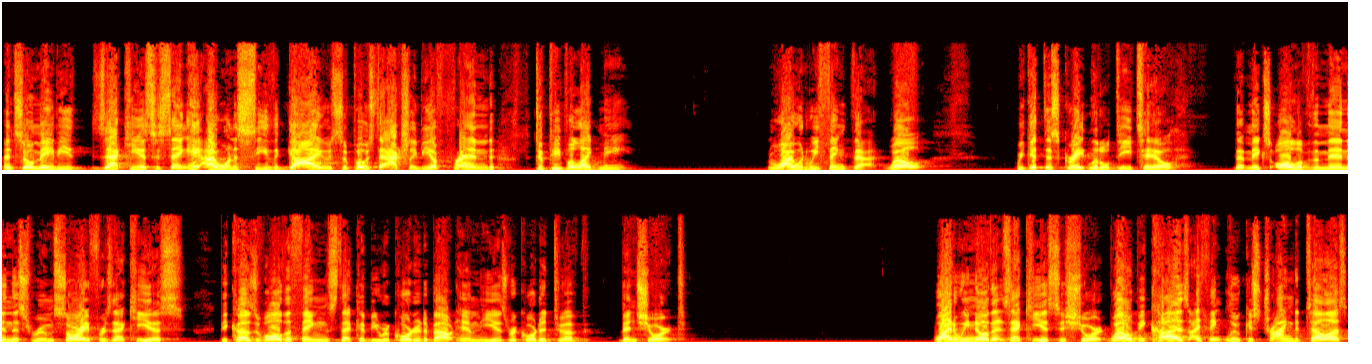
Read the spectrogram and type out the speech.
And so maybe Zacchaeus is saying, Hey, I want to see the guy who's supposed to actually be a friend to people like me. Why would we think that? Well, we get this great little detail that makes all of the men in this room sorry for Zacchaeus because of all the things that could be recorded about him. He is recorded to have been short. Why do we know that Zacchaeus is short? Well, because I think Luke is trying to tell us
